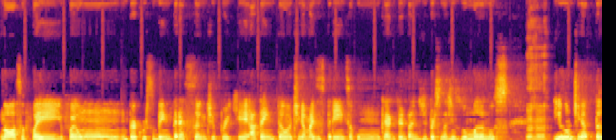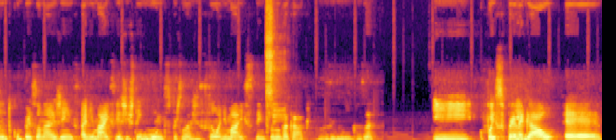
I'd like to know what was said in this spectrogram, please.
Nossa, foi, foi um, um, percurso bem interessante, porque até então eu tinha mais experiência com character design de personagens humanos. Uhum. E eu não tinha tanto com personagens animais. E a gente tem muitos personagens que são animais dentro Sim. do Takap, dos inimigos, né? E foi super legal é,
